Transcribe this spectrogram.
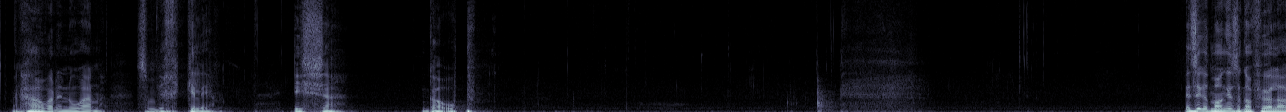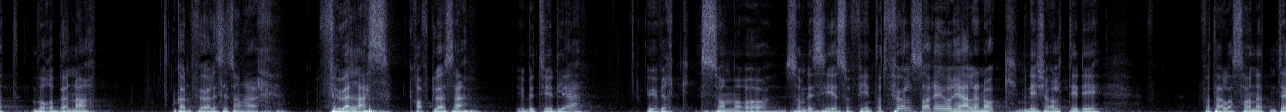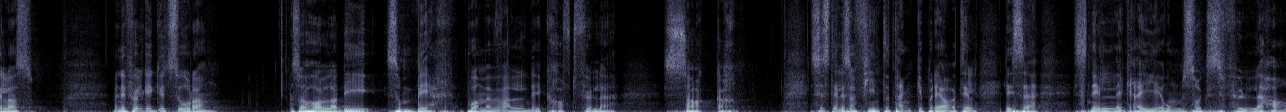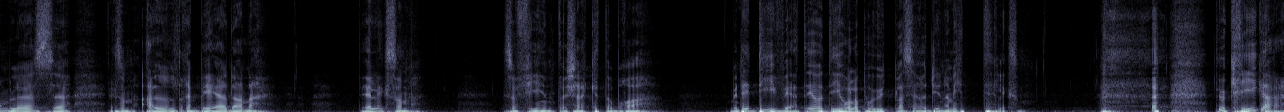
Men her var det noen som virkelig ikke ga opp. Det er sikkert mange som kan føle at våre bønner kan føles litt sånn her Føles kraftløse, ubetydelige, uvirksomme. Og som de sier så fint, at følelser er jo reelle nok, men det er ikke alltid de forteller sannheten til oss. Men ifølge Guds ord da, så holder de som ber, på med veldig kraftfulle saker. Jeg syns det er liksom fint å tenke på det av og til. Disse snille, greie, omsorgsfulle, harmløse, liksom eldre bederne. Det er liksom så fint og kjekt og bra. Men det de vet, er jo at de holder på å utplassere dynamitt, liksom. det er jo krigere.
